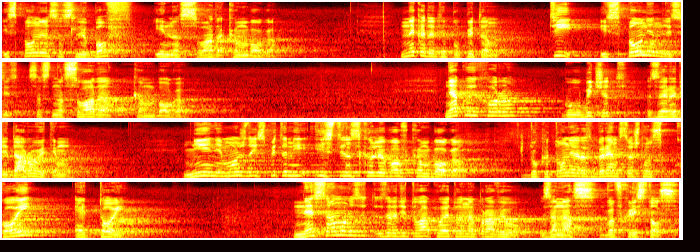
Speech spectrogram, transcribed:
изпълнен с любов и наслада към Бога. Нека да те попитам, ти изпълнен ли си с наслада към Бога? Някои хора го обичат заради даровете му. Ние не можем да изпитаме истинска любов към Бога, докато не разберем всъщност кой е Той. Не само заради това, което е направил за нас в Христос.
